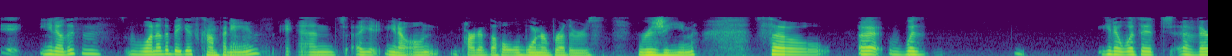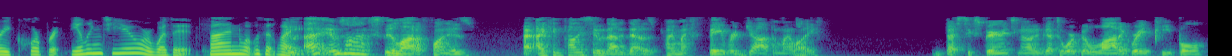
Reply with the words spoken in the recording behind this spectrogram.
it, you know, this is one of the biggest companies, and uh, you know, own part of the whole Warner Brothers regime. So, uh, was you know, was it a very corporate feeling to you, or was it fun? What was it like? It was honestly a lot of fun. It was I, I can probably say without a doubt it was probably my favorite job in my life. Best experience, you know, I got to work with a lot of great people.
